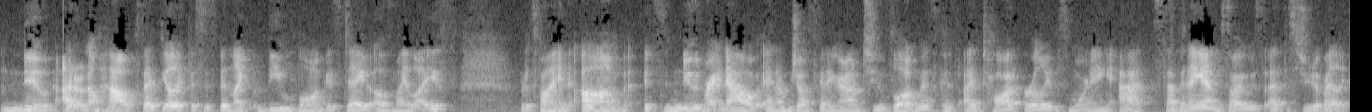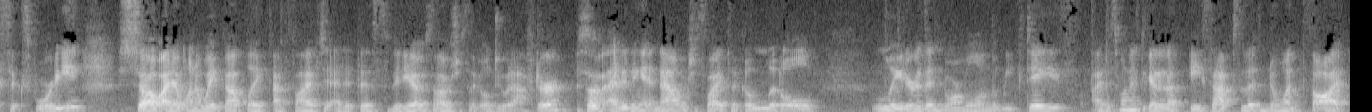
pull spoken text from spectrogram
noon. I don't know how because I feel like this has been like the longest day of my life. But it's fine. Um, it's noon right now and I'm just getting around to Vlogmas because I taught early this morning at 7 a.m. So I was at the studio by like 6.40. So I didn't want to wake up like at 5 to edit this video. So I was just like, I'll do it after. So I'm editing it now, which is why it's like a little later than normal on the weekdays. I just wanted to get it up ASAP so that no one thought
